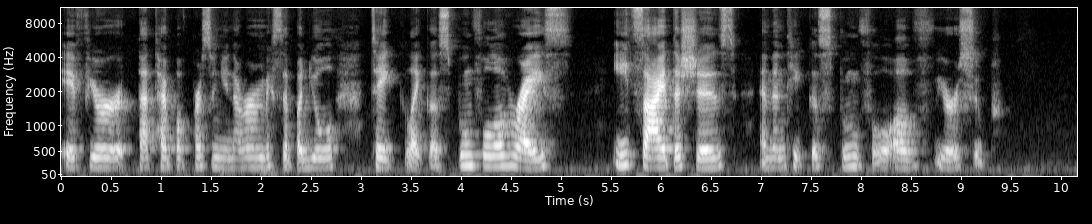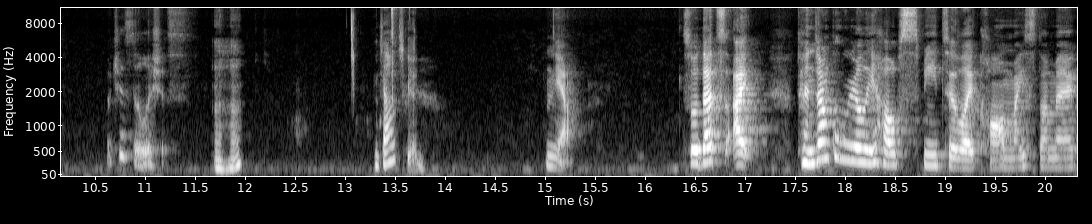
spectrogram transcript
if you're that type of person, you never mix it, but you'll take like a spoonful of rice, eat side dishes, and then take a spoonful of your soup, which is delicious. Mm-hmm. Sounds good. Yeah. So that's I doenjangguk really helps me to like calm my stomach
